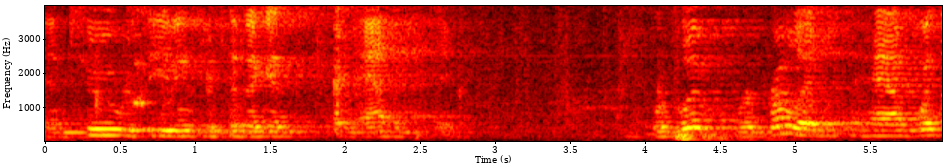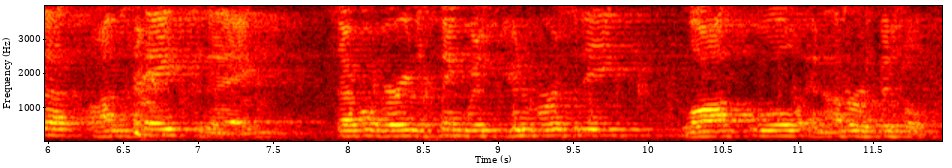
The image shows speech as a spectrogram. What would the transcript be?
and two receiving certificates in advocacy. We're, we're privileged to have with us on the stage today several very distinguished university, law school, and other officials.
